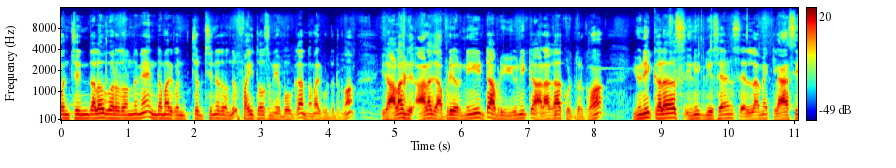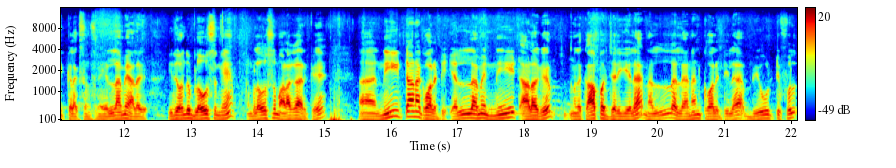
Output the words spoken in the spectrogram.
கொஞ்சம் இந்த அளவுக்கு வர்றது வந்துங்க இந்த மாதிரி கொஞ்சம் சின்னது வந்து ஃபைவ் தௌசண்ட் எபோவுக்கு அந்த மாதிரி கொடுத்துட்ருக்கோம். இது அழகு அழகு அப்படி ஒரு நீட்டாக அப்படி யூனிக்காக அழகாக கொடுத்துருக்கோம். யூனிக் கலர்ஸ் யூனிக் டிசைன்ஸ் எல்லாமே கிளாசிக் கலெக்ஷன்ஸுங்க எல்லாமே அழகு. இது வந்து ப்ளவுஸுங்க ப்ளவுஸும் அழகாக இருக்குது நீட்டான குவாலிட்டி எல்லாமே நீட் அழகு. அந்த காப்பர் ஜரிகையில் நல்ல லெனன் குவாலிட்டியில் பியூட்டிஃபுல்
